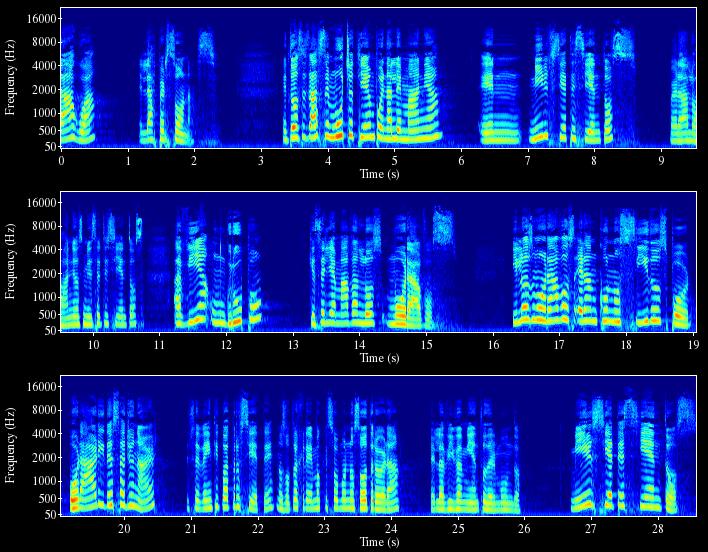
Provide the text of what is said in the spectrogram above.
agua en las personas. Entonces, hace mucho tiempo en Alemania, en 1700, ¿verdad? Los años 1700, había un grupo que se llamaban los moravos. Y los moravos eran conocidos por orar y desayunar, ese 24-7. Nosotros creemos que somos nosotros, ¿verdad? El avivamiento del mundo. 1700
